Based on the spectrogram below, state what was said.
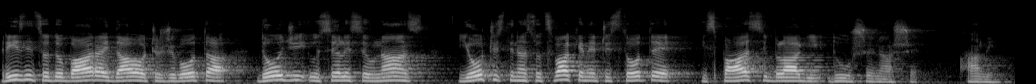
riznico dobara i davaoče života, dođi i useli se u nas i očisti nas od svake nečistote i spasi blagi duše naše. Amin.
